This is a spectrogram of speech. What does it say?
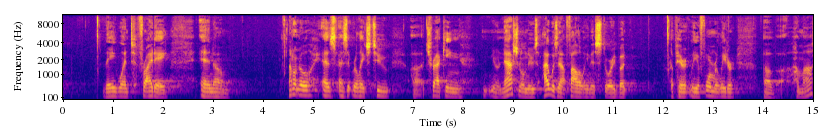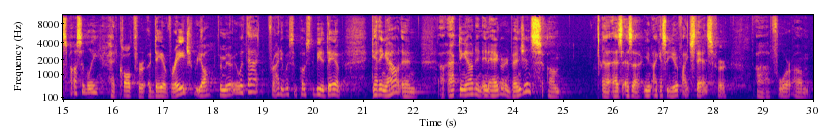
they went Friday. And um, I don't know, as, as it relates to uh, tracking you know, national news, I was not following this story, but apparently a former leader of uh, Hamas, possibly, had called for a day of rage. Were y'all familiar with that? Friday was supposed to be a day of getting out and uh, acting out in, in, anger and vengeance um, uh, as, as a, I guess, a unified stance for, uh, for um,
